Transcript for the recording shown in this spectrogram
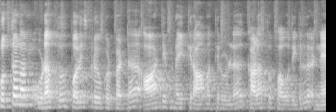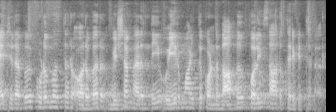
Puttalam Udappu police பிரிவுக்குட்பட்ட ஆண்டிமுனை கிராமத்தில் உள்ள களப்பு பகுதியில் நேற்றிரவு குடும்பத்தர் ஒருவர் விஷம் அருந்தி உயிர் மாய்த்து கொண்டதாக போலீசார் தெரிவித்தனர்.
